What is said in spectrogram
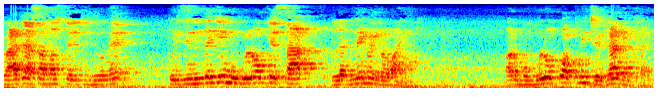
राजा समझते जिन्होंने पूरी ज़िंदगी मुगलों के साथ लड़ने में गंवाई और मुगलों को अपनी जगह दिखाई।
